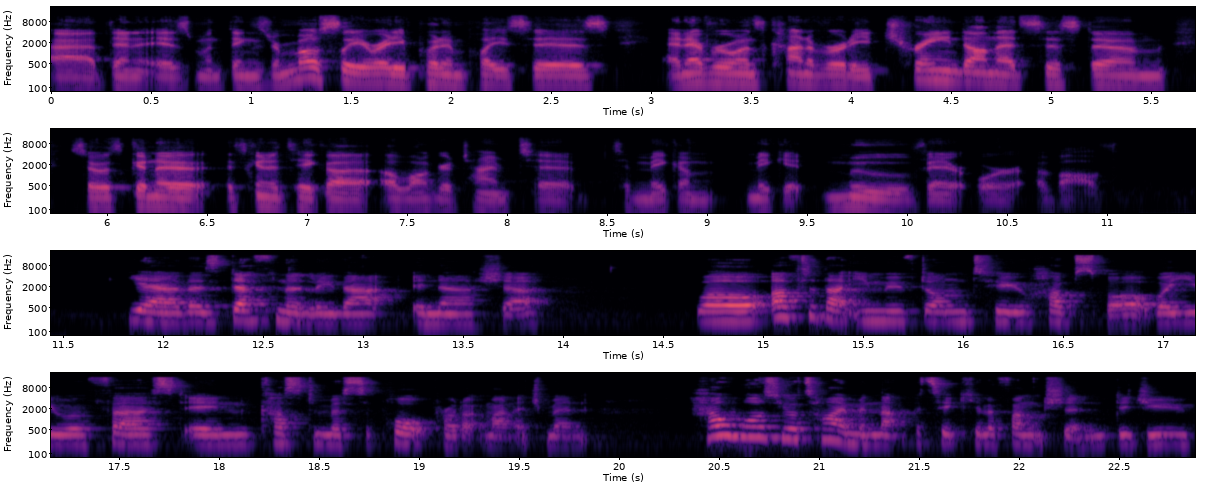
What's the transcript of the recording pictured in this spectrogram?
uh, than it is when things are mostly already put in places and everyone's kind of already trained on that system. So it's gonna it's gonna take a, a longer time to to make them make it move or, or evolve. Yeah, there's definitely that inertia. Well, after that, you moved on to HubSpot, where you were first in customer support product management. How was your time in that particular function? Did you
